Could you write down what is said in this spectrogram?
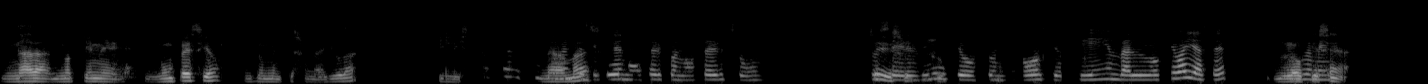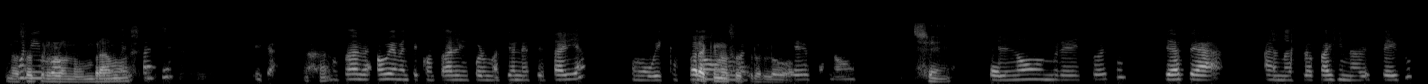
Nada, no tiene ningún precio, simplemente es una ayuda y listo. Nada más. Si quieren hacer conocer su, su Sí, su- su- servicio, su negocio, tienda, lo que vaya a hacer, lo que sea. Nosotros lo nombramos. y mensaje. listo. y ya. Ajá, con toda la- obviamente con toda la información necesaria, como ubicación, Para que nosotros lo... teléfono, Sí, el nombre, todo eso, ya sea a nuestra página de Facebook,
